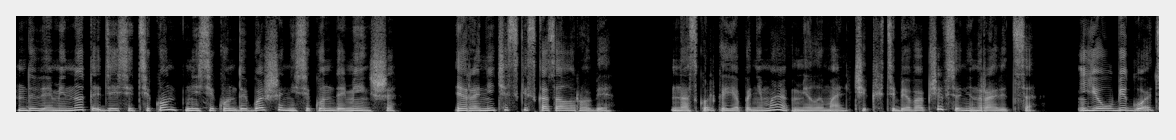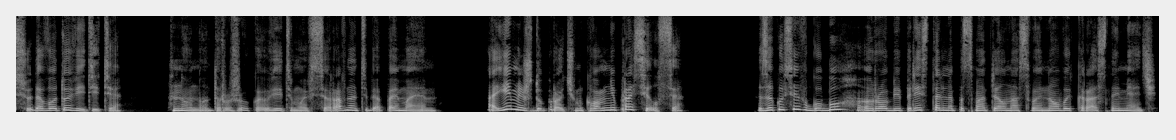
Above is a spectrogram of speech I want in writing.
«Две минуты, десять секунд, ни секунды больше, ни секунды меньше», — иронически сказал Робби. «Насколько я понимаю, милый мальчик, тебе вообще все не нравится. Я убегу отсюда, вот увидите». «Ну-ну, дружок, ведь мы все равно тебя поймаем. А я, между прочим, к вам не просился». Закусив губу, Робби пристально посмотрел на свой новый красный мяч.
